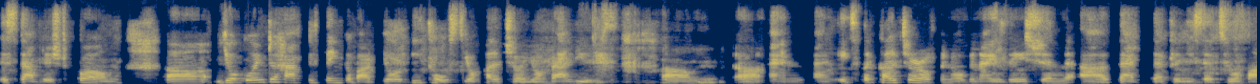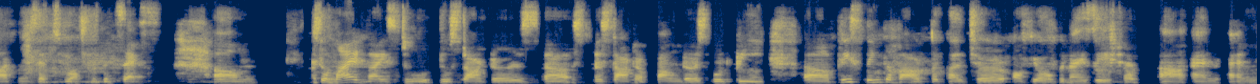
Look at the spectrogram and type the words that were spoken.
established firm, uh, you're going to have to think about your ethos, your culture, your values, um, uh, and and it's the culture of an organization uh, that that really sets you apart and sets you up for success. Um, so my advice to to starters uh, startup founders would be uh, please think about the culture of your organization uh, and and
